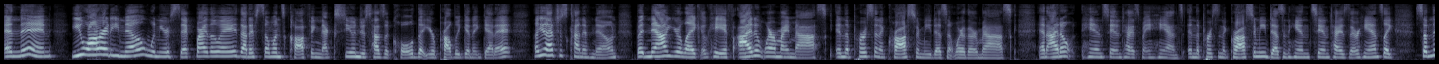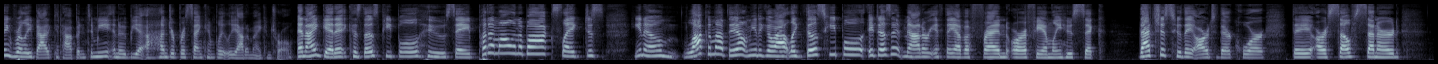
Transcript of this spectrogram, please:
and then you already know when you're sick, by the way, that if someone's coughing next to you and just has a cold, that you're probably going to get it. Like that's just kind of known. But now you're like, okay, if I don't wear my mask and the person across from me doesn't wear their mask and I don't hand sanitize my hands and the person across from me doesn't hand sanitize their hands, like something really bad could happen to me and it would be 100% completely out of my control. And I get it because those people who say, put them all in a box, like just you know, lock them up. They don't need to go out. Like those people, it doesn't matter if they have a friend or a family who's sick. That's just who they are to their core. They are self centered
